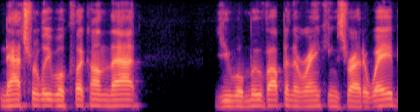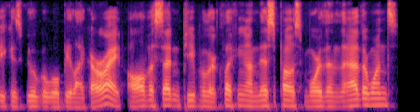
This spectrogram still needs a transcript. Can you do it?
naturally will click on that. You will move up in the rankings right away because Google will be like, "All right, all of a sudden people are clicking on this post more than the other ones.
